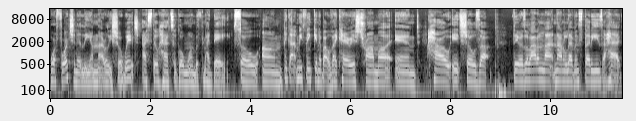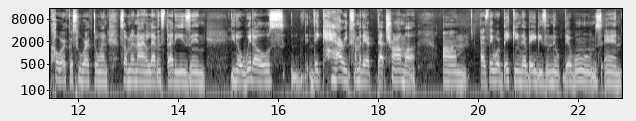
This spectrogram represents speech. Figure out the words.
or fortunately, I'm not really sure which, I still had to go on with my day. So um, it got me thinking about vicarious trauma and how it shows up there was a lot of 9-11 studies i had coworkers who worked on some of the 9-11 studies and you know widows they carried some of their that trauma um, as they were baking their babies in the, their wombs, and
